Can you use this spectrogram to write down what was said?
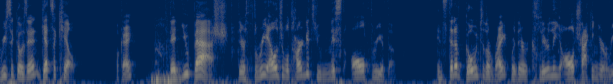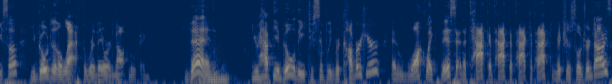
Orisa goes in, gets a kill. Okay? Then you bash. There are three eligible targets. You missed all three of them. Instead of going to the right, where they were clearly all tracking your Orisa, you go to the left, where they were not moving. Then you have the ability to simply recover here and walk like this and attack, attack, attack, attack, make sure Sojourn dies,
